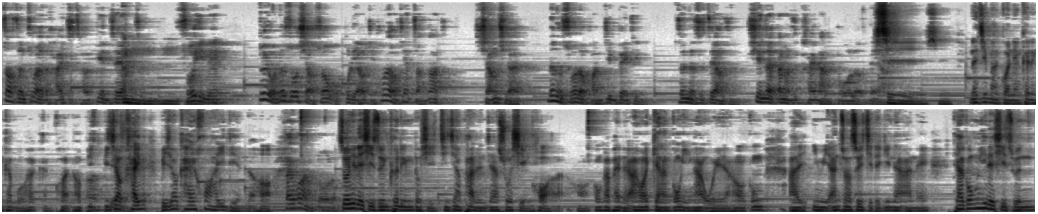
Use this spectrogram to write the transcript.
造成出来的孩子才会变这样子。嗯嗯。所以呢，对我那时候小时候我不了解，后来我现在长大想起来，那个时候的环境背景。真的是这样子，现在当然是开朗多了。是是，那基本上观念可能看不会赶快，然后比比较开比较开化一点的哈，开化很多了。所以的时阵可能都是真正怕人家说闲话了，哈，公开拍的啊，我惊人讲闲啊话，然后讲啊，因为安怎所以一个囡仔安尼，听讲迄个时阵，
